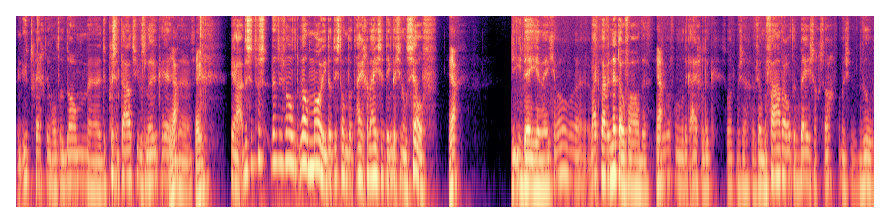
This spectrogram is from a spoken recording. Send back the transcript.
in Utrecht, in Rotterdam. eh, de presentatie was leuk. Hè? Ja, zeker. ja, dus het was, dat is wel, wel mooi. Dat is dan dat eigenwijze ding dat je dan zelf Ja. die ideeën, weet je wel, waar, waar we het net over hadden. Ja. Weet je wel, Van wat ik eigenlijk, zal ik maar zeggen, zo mijn vader altijd bezig zag. Van als je wil,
